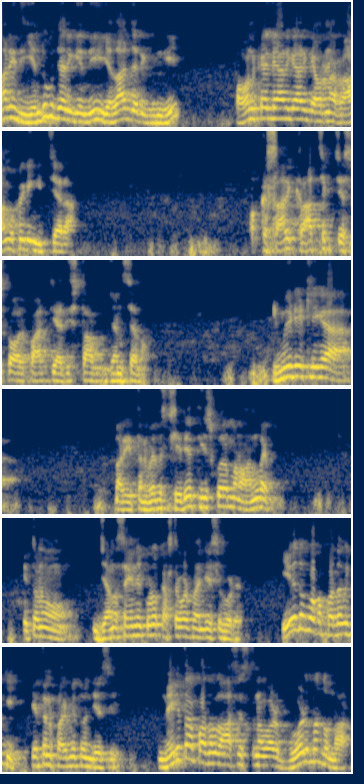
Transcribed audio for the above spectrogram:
మరి ఇది ఎందుకు జరిగింది? ఎలా జరిగింది? పవన్ కళ్యాణ్ గారికి ఎవరైనా రాంగ్ ఫీడింగ్ ఇచ్చారా? ఒక్కసారి క్రాస్ చెక్ చేసుకోవాలి పార్టీ అధిష్టానం జనసేన. ఇమీడియట్లీగా మరి ఇతని మీద చర్య తీసుకోవాలని మనం అనలేం. ఇతను జన సైనికుడు కష్టపడి పనిచేసేవాడు. ఏదో ఒక పదవికి ఇతను పరిమితం చేసి మిగతా పదవులు ఆశిస్తున్న వాడు బోల్డ్ మంది ఉన్నారు.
